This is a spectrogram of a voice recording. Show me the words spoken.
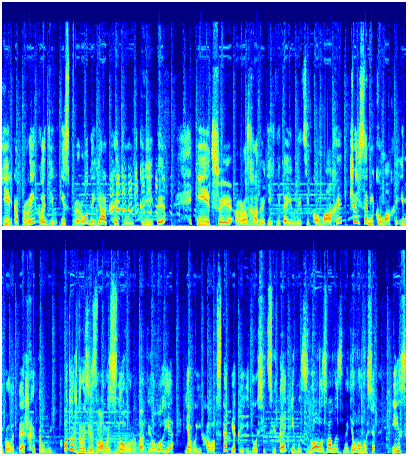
кілька прикладів із природи, як хитрують квіти, і чи розгадують їхні таємниці комахи, чи й самі комахи інколи теж хитрують. Отож, друзі, з вами знову руда біологія. Я виїхала в степ, який і досі цвіте, і ми знову з вами знайомимося із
